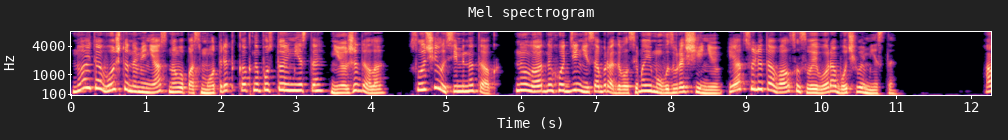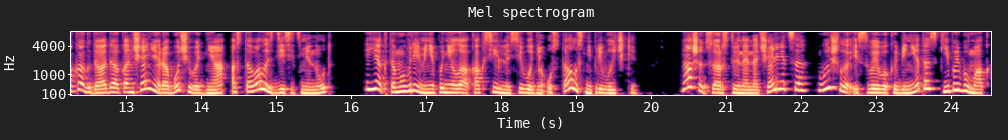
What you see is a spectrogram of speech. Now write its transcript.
но и того, что на меня снова посмотрят, как на пустое место, не ожидала. Случилось именно так. Ну ладно, хоть Денис обрадовался моему возвращению и отсалютовал со своего рабочего места. А когда до окончания рабочего дня оставалось 10 минут, и я к тому времени поняла, как сильно сегодня устала с непривычки, наша царственная начальница вышла из своего кабинета с кипой бумаг,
